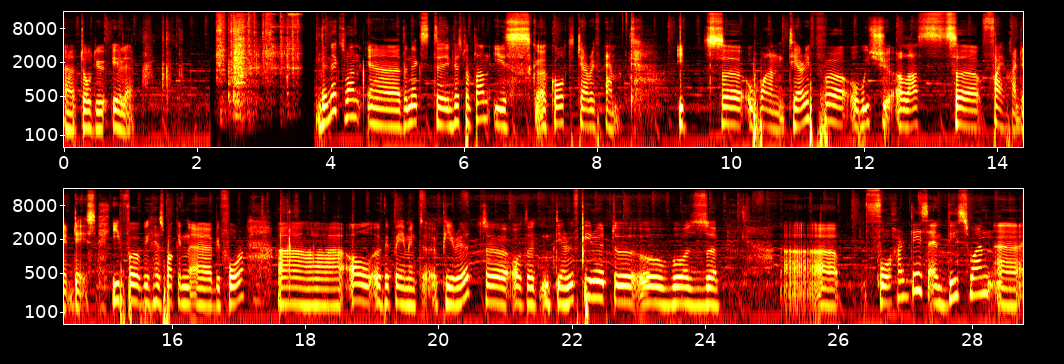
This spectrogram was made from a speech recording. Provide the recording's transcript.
uh, told you earlier. The next one, uh, the next uh, investment plan is uh, called Tariff M. Uh, one tariff uh, which lasts uh, 500 days. If we have spoken before, all the payment period of the tariff period was uh, uh, 400 days, and this one uh,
